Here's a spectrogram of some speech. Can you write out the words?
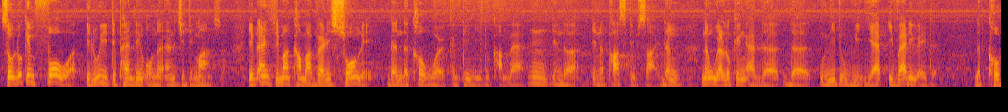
So looking forward, it really depending on the energy demands. If energy demand come up very strongly, then the coal will continue to come back mm. in the in the positive side. Then then we are looking at the, the we need to we evaluate the coal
